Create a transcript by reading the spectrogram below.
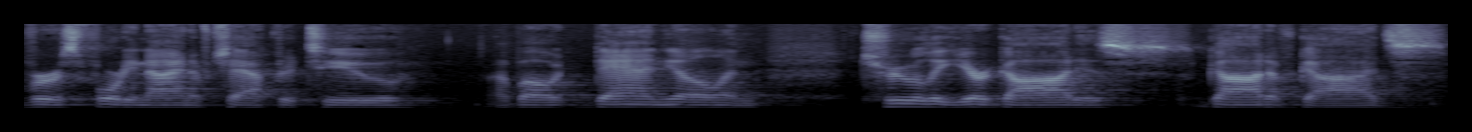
verse 49 of chapter 2 about Daniel and truly your God is God of gods.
